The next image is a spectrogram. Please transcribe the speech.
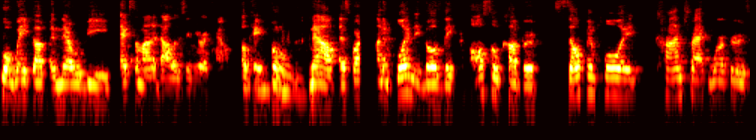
will wake up and there will be X amount of dollars in your account. Okay, boom. Mm. Now, as far as unemployment goes, they also cover self-employed, contract workers.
